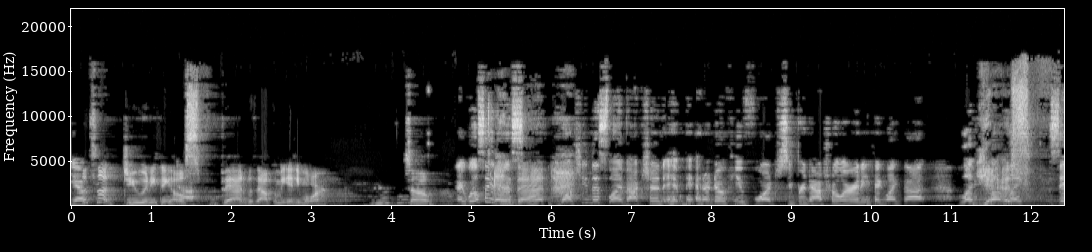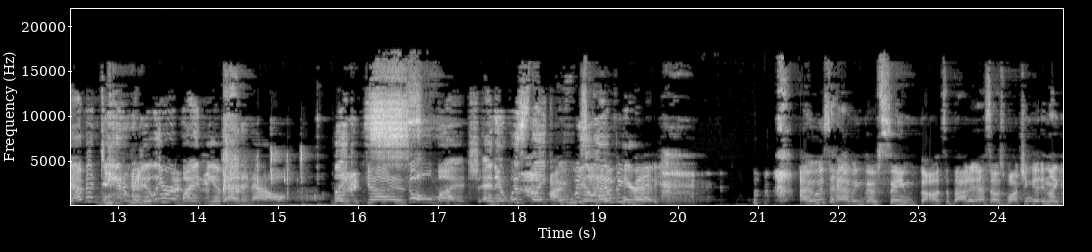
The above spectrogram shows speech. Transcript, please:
Yep. Let's not do anything else yeah. bad with alchemy anymore. Mm-hmm. So I will say and this: that, watching this live action, it, I don't know if you've watched Supernatural or anything like that. Like, yes. but like Sam and Dean really remind me of Ed and Al. Like yes. so much, and it was like I was really having apparent. That. I was having those same thoughts about it as I was watching it, and like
